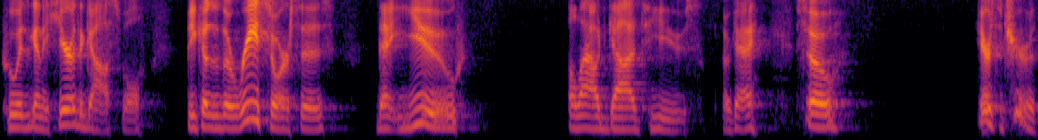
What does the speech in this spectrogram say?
who is going to hear the gospel because of the resources that you allowed God to use. Okay? So here's the truth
